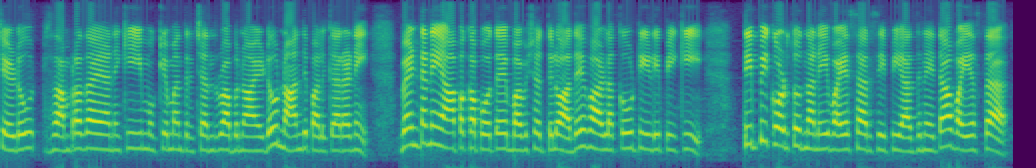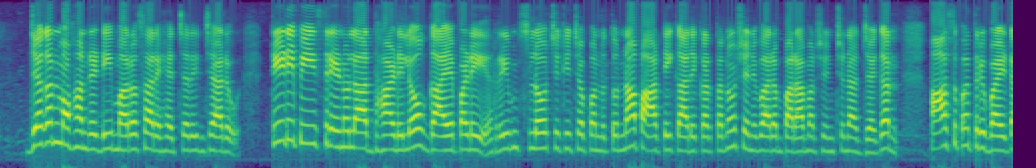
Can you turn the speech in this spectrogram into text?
చెడు సంప్రదాయానికి ముఖ్యమంత్రి చంద్రబాబు నాయుడు నాంది పలికారని వెంటనే ఆపకపోతే భవిష్యత్తులో అదే వాళ్ళకు టీడీపీకి తిప్పి కొడుతుందని వైఎస్ఆర్సీపీ అధినేత వైఎస్ఆర్ జగన్మోహన్ రెడ్డి మరోసారి హెచ్చరించారు. టీడీపీ శ్రేణుల దాడిలో గాయపడి రిమ్స్లో చికిత్స పొందుతున్న పార్టీ కార్యకర్తను శనివారం పరామర్శించిన జగన్ ఆసుపత్రి బయట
